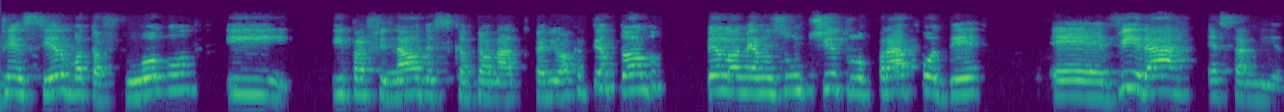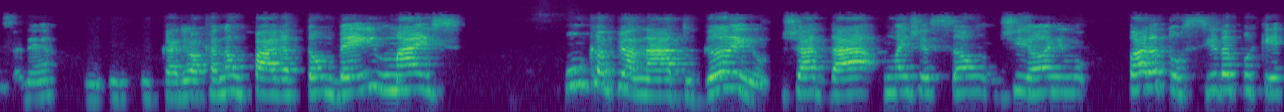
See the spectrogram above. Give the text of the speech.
vencer o Botafogo e ir para a final desse campeonato carioca, tentando pelo menos um título para poder é, virar essa mesa. Né? O, o, o Carioca não paga tão bem, mas um campeonato ganho já dá uma injeção de ânimo para a torcida, porque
